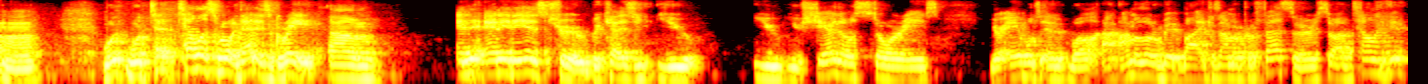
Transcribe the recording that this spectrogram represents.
Mm-hmm. Well, well t- tell us more. That is great, um, and and it is true because you you you share those stories. You're able to. Well, I, am a little bit biased because I'm a professor, so I'm telling you,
